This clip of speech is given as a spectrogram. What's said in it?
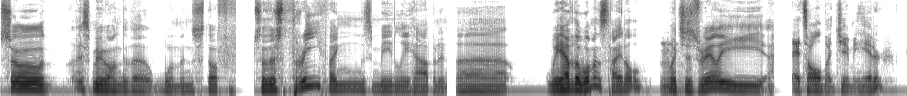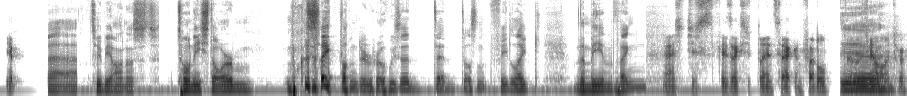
so let's move on to the women's stuff. So there's three things mainly happening. Uh, we have the women's title, Mm. which is really it's all about Jamie Hayter. Yep. Uh, to be honest, Toni Storm was like Thunder Rosa. It doesn't feel like the main thing. Yeah, she just feels like she's playing second fiddle to Yeah. the challenger.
